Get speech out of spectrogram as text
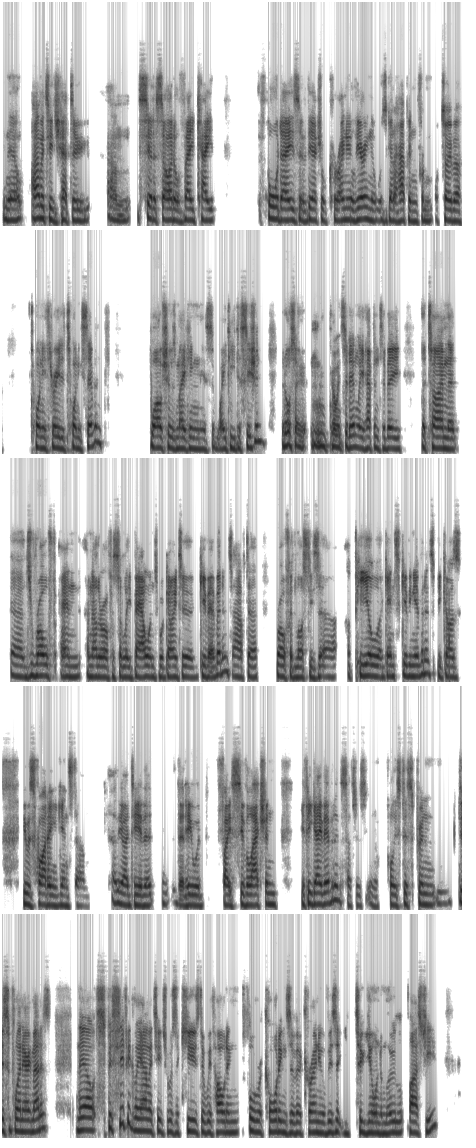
Now, Armitage had to um, set aside or vacate four days of the actual coronial hearing that was going to happen from October 23 to 27th while she was making this weighty decision. It also coincidentally happened to be the time that uh, Rolfe and another officer, Lee Bauwens, were going to give evidence after Rolfe had lost his uh, appeal against giving evidence because he was fighting against um, the idea that that he would face civil action if he gave evidence, such as you know, police discipline, disciplinary matters. Now, specifically, Armitage was accused of withholding full recordings of a coronial visit to Yuendumu last year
